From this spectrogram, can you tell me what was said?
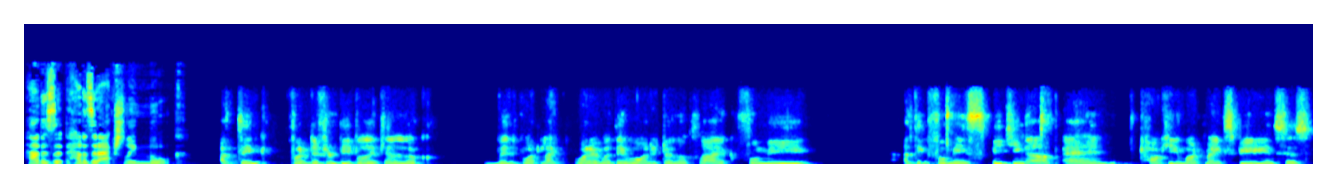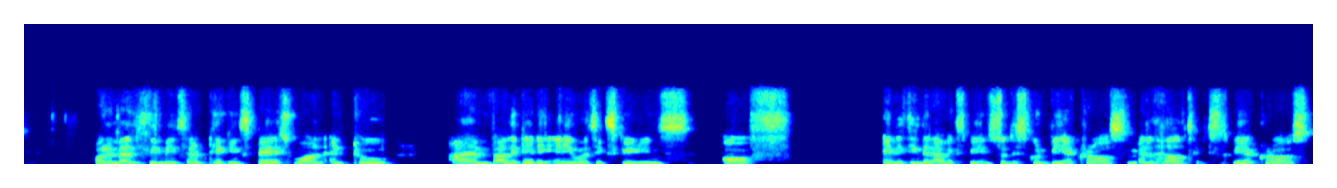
how does it how does it actually look I think for different people, it can look with what like whatever they want it to look like. For me, I think for me, speaking up and talking about my experiences automatically means that I'm taking space. One and two, I'm validating anyone's experience of anything that I've experienced. So this could be across mental health. It could be across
